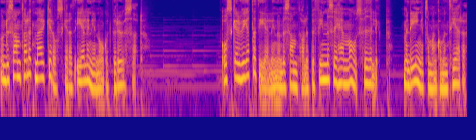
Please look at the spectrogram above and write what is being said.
Under samtalet märker Oskar att Elin är något berusad. Oskar vet att Elin under samtalet befinner sig hemma hos Filip, men det är inget som han kommenterar.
